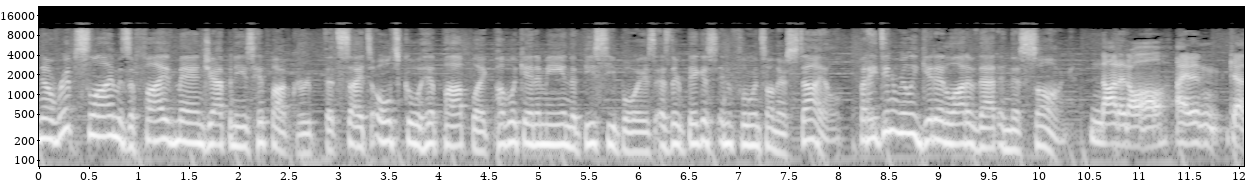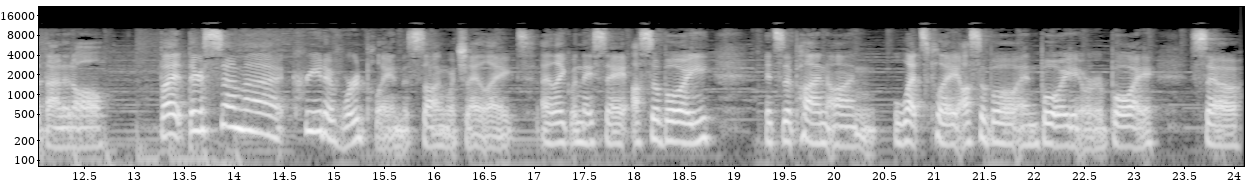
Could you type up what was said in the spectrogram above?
Now, Rip Slime is a five man Japanese hip hop group that cites old school hip hop like Public Enemy and the Beastie Boys as their biggest influence on their style, but I didn't really get a lot of that in this song. Not at all. I didn't get that at all. But there's some uh, creative wordplay in this song, which I liked. I like when they say asoboi. It's a pun on let's play asobo and boy or boy. So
